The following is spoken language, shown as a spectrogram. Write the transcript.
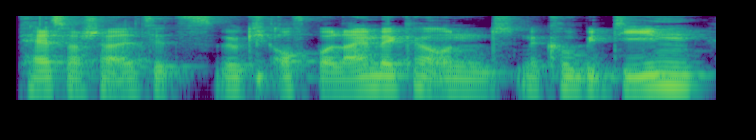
Pass Rusher als jetzt wirklich Off-Ball Linebacker und eine Kobe Dean.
